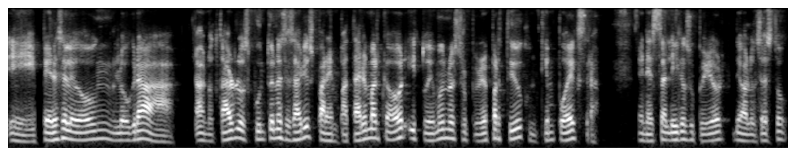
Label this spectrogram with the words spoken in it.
eh, Pérez Celedón logra anotar los puntos necesarios para empatar el marcador y tuvimos nuestro primer partido con tiempo extra en esta liga superior de baloncesto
